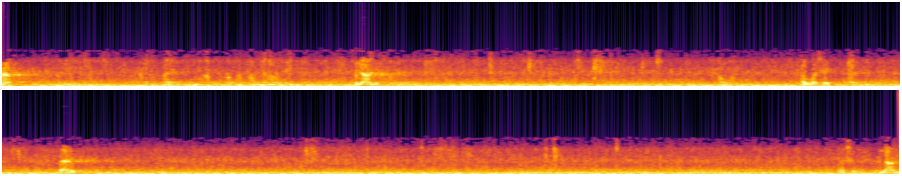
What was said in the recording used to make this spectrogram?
ها؟ نعم. أول شيء. ثالث. نعم.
